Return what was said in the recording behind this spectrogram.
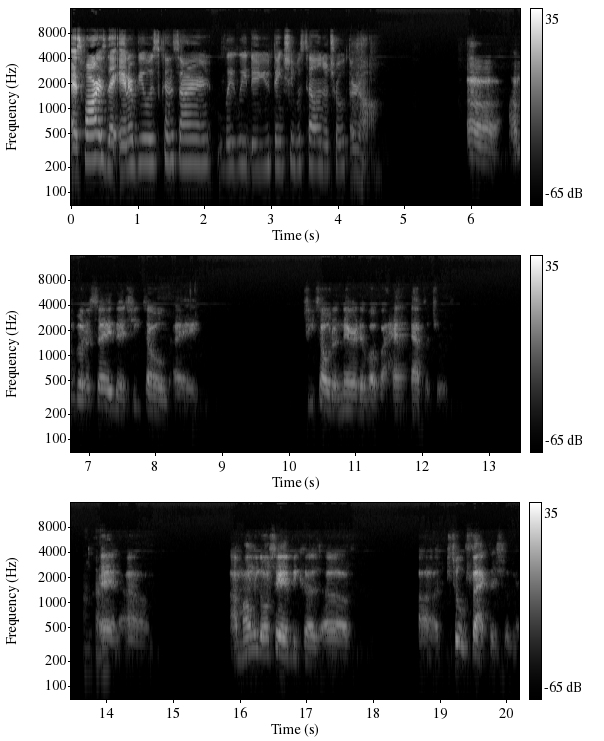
as far as the interview is concerned, Lily, do you think she was telling the truth or not? uh, I'm gonna say that she told a she told a narrative of a half, half the truth, Okay. and um, I'm only gonna say it because of uh, two factors for me.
